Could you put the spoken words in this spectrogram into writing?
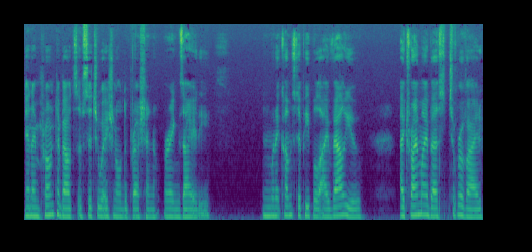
and I'm prone to bouts of situational depression or anxiety. And when it comes to people I value, I try my best to provide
